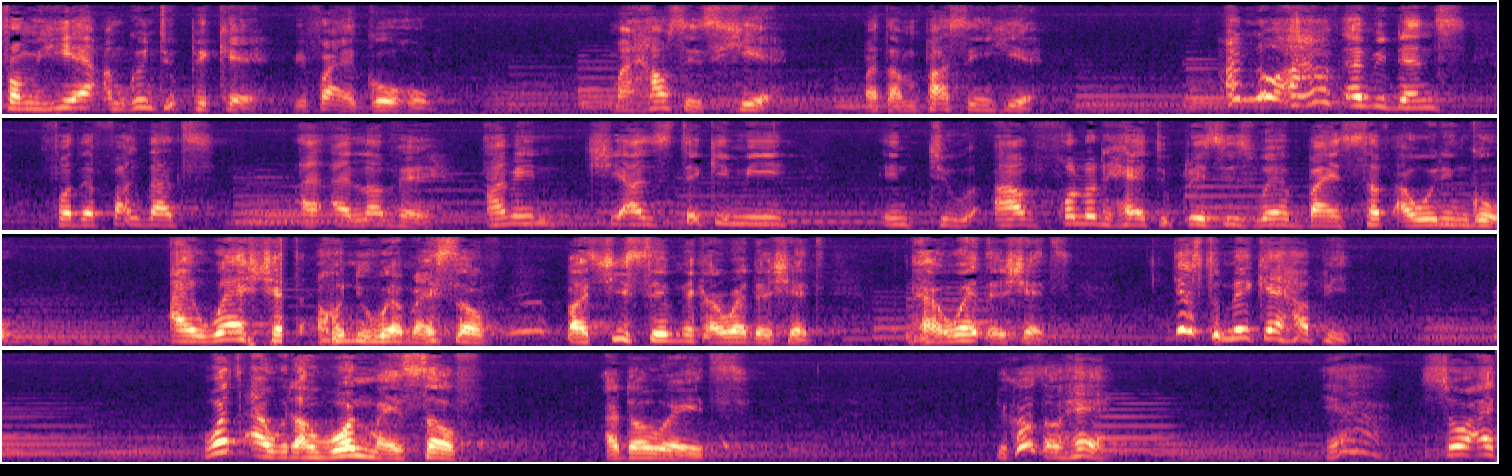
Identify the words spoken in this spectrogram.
From here, I'm going to pick her before I go home. My house is here, but I'm passing here. I know I have evidence for the fact that I, I love her. I mean, she has taken me into, I've followed her to places where by myself I wouldn't go. I wear shirt, I only wear myself. But she said, make her wear the shirt. I wear the shirt. Just to make her happy. What I would have worn myself, I don't wear it. Because of her. Yeah. So I,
